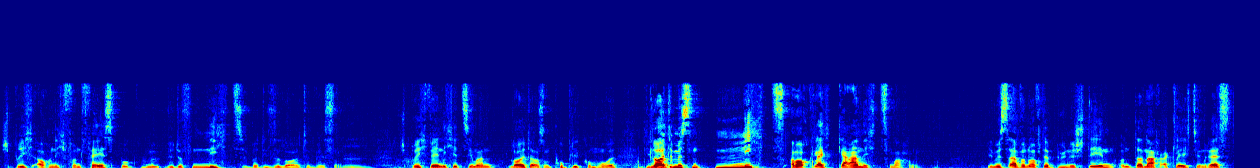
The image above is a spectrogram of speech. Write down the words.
Sprich auch nicht von Facebook. Wir dürfen nichts über diese Leute wissen. Mhm. Sprich, wenn ich jetzt jemand Leute aus dem Publikum hole, die Leute müssen nichts, aber auch gleich gar nichts machen. Ihr müsst einfach nur auf der Bühne stehen und danach erkläre ich den Rest.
